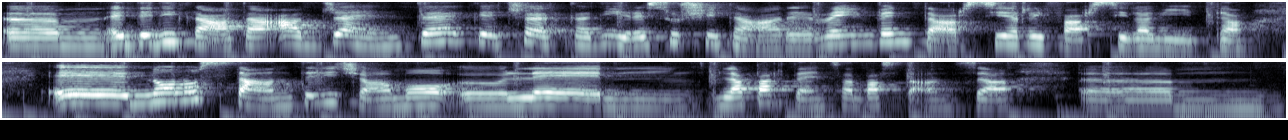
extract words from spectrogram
um, è dedicata a gente che cerca di resuscitare, reinventarsi e rifarsi la vita, e nonostante diciamo eh, le, la partenza abbastanza... Ehm,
